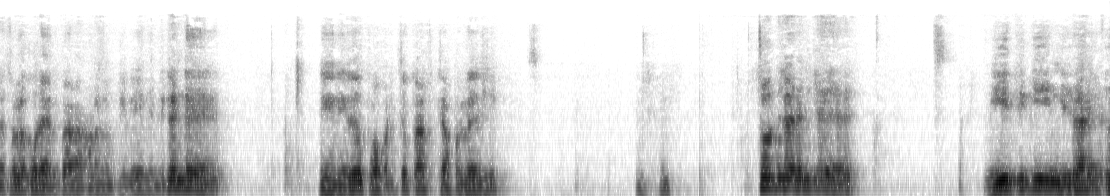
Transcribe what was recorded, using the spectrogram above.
గతంలో కూడా ఎంత ఆనందం తెలియదు ఎందుకంటే నేను ఏదో పొగటితో కాదు చెప్పలేదు. అశోక్ గారు అంటే నీతికి నిజాయితీ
